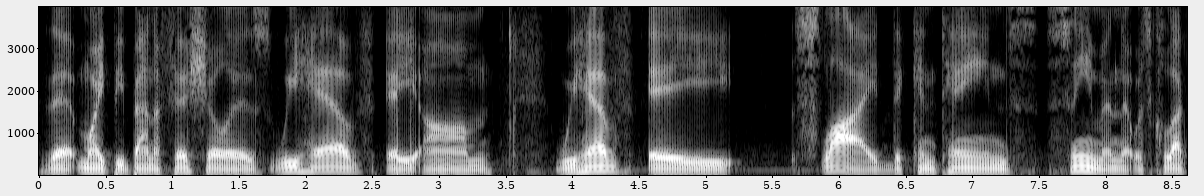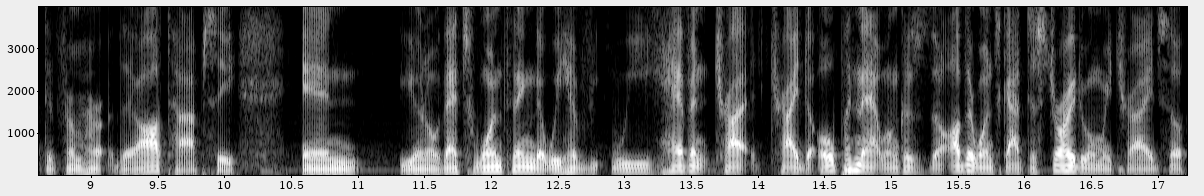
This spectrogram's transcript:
that might be beneficial, is we have a um, we have a slide that contains semen that was collected from her the autopsy, and you know that's one thing that we have we haven't tried tried to open that one because the other ones got destroyed when we tried. So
